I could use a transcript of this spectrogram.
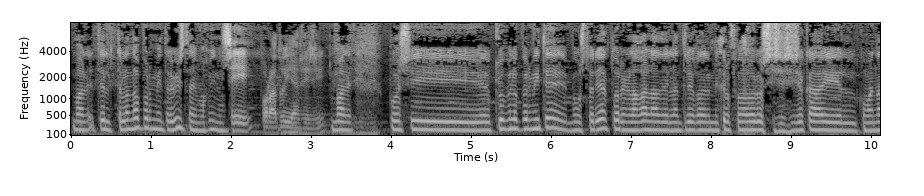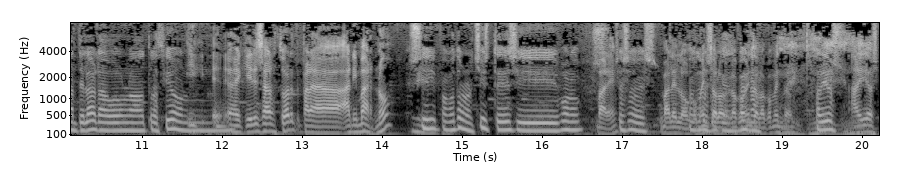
Vale, te, te lo han dado por mi entrevista, imagino. Sí, por la tuya, sí, sí. Vale, pues si el club me lo permite, me gustaría actuar en la gala de la entrega del micrófono de oro si, se- si se cae el comandante Lara o una actuación. Eh, ¿Quieres actuar para animar, no? Sí, para contar unos chistes y bueno, pues, Vale. ya sabes. Vale, lo comento, lo, comento, Venga. lo comento. Adiós. Adiós.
